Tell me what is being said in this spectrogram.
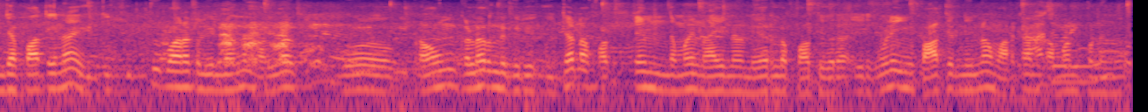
இங்கே பார்த்தீங்கன்னா இது சுற்றுப்பாறை சொல்லியிருந்தாங்க நல்லா ப்ரௌன் கலரில் இருக்குது இதான் நான் ஃபஸ்ட் டைம் இந்த மாதிரி நாய் நான் நேரில் பார்த்துக்கிறேன் இதுக்கு முன்னாடி நீங்கள் பார்த்துருந்தீங்கன்னா மறக்காமல் கமெண்ட் பண்ணுங்கள்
